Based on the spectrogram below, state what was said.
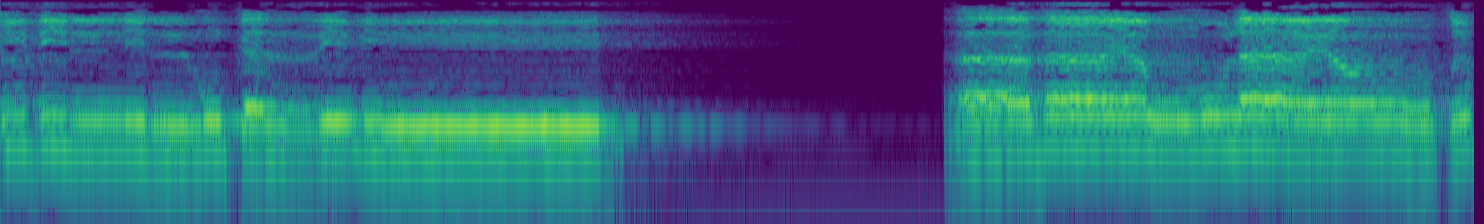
يومئذ للمكذبين هذا يوم لا ينطقون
